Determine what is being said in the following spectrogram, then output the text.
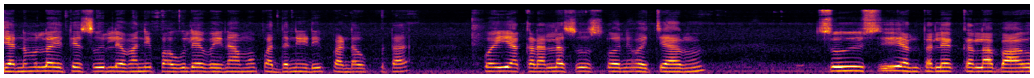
జనంలో అయితే చూడలేమని పగులే పోయినాము. పద్దనీడి పండగ పూట. పోయి అక్కడల్లా చూసుకొని వచ్చాము. చూసి ఎంత లెక్కలా బాగా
